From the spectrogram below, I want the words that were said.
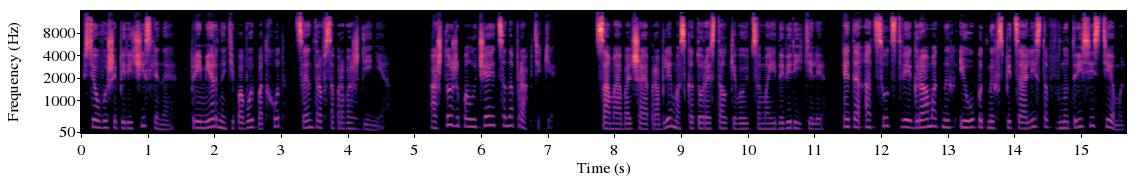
Все вышеперечисленное – примерный типовой подход центров сопровождения. А что же получается на практике? Самая большая проблема, с которой сталкиваются мои доверители, это отсутствие грамотных и опытных специалистов внутри системы,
